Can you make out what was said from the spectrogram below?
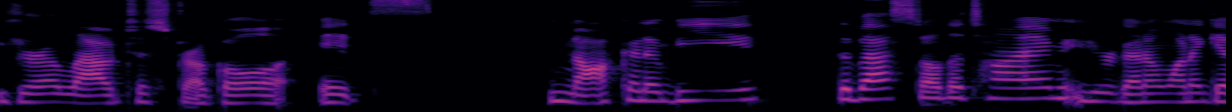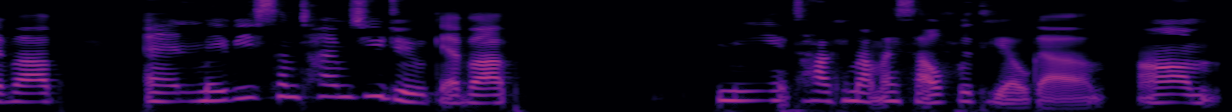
you're allowed to struggle. It's not going to be the best all the time. You're going to want to give up, and maybe sometimes you do give up. Me talking about myself with yoga. Um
